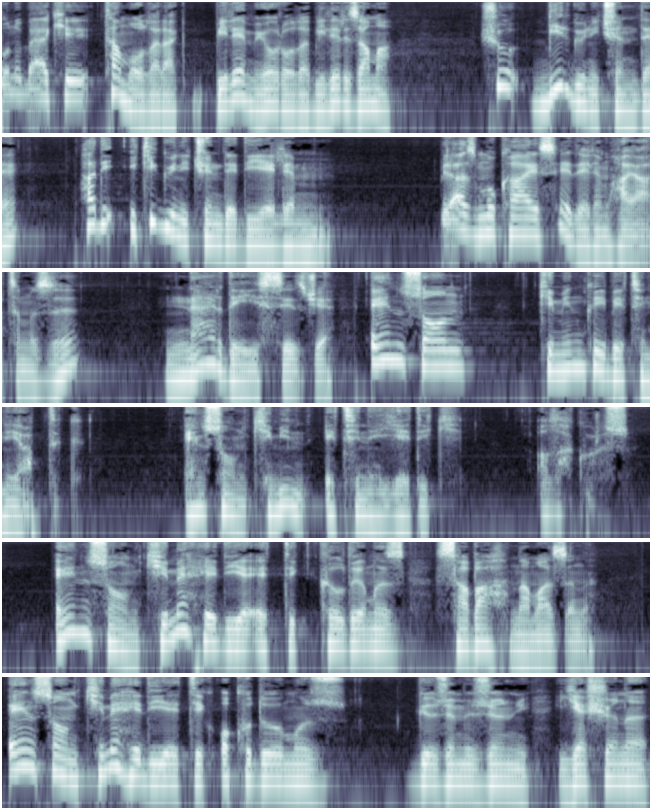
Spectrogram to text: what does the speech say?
Bunu belki tam olarak bilemiyor olabiliriz ama şu bir gün içinde, hadi iki gün içinde diyelim, biraz mukayese edelim hayatımızı. Neredeyiz sizce? En son kimin gıybetini yaptık? En son kimin etini yedik? Allah korusun. En son kime hediye ettik kıldığımız sabah namazını? En son kime hediye ettik okuduğumuz, gözümüzün yaşını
